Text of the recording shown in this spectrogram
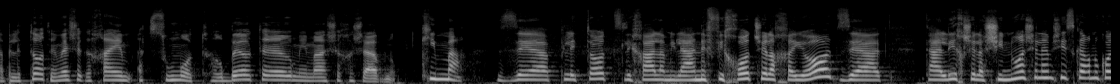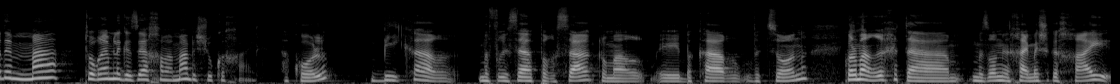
הפליטות ממשק החי הן עצומות, הרבה יותר ממה שחשבנו. כי מה? זה הפליטות, סליחה על המילה, הנפיחות של החיות? זה התהליך של השינוע שלהם שהזכרנו קודם? מה תורם לגזי החממה בשוק החי? הכל. בעיקר מפריסי הפרסה, כלומר אה, בקר וצאן. כל מערכת המזון מן החי, משק החי,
